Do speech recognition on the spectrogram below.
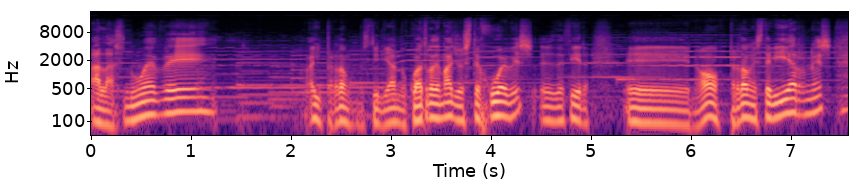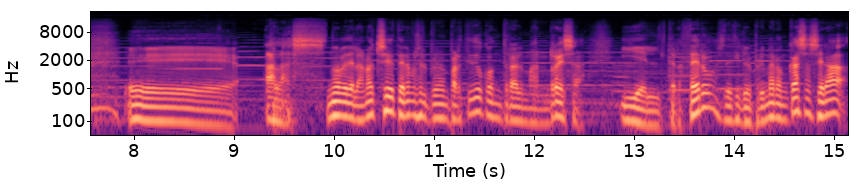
a las 9 ay, perdón, me estoy liando, 4 de mayo este jueves, es decir, eh, no, perdón, este viernes, eh, a las 9 de la noche tenemos el primer partido contra el Manresa y el tercero, es decir, el primero en casa será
